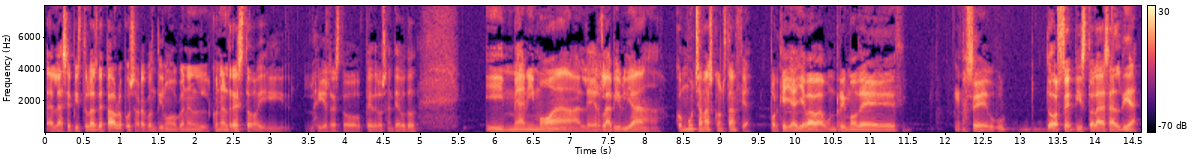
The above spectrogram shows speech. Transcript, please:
las epístolas de Pablo, pues ahora continúo con el, con el resto y leí el resto, Pedro, Santiago, todo. Y me animó a leer la Biblia con mucha más constancia, porque ya llevaba un ritmo de no sé, dos epístolas al día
